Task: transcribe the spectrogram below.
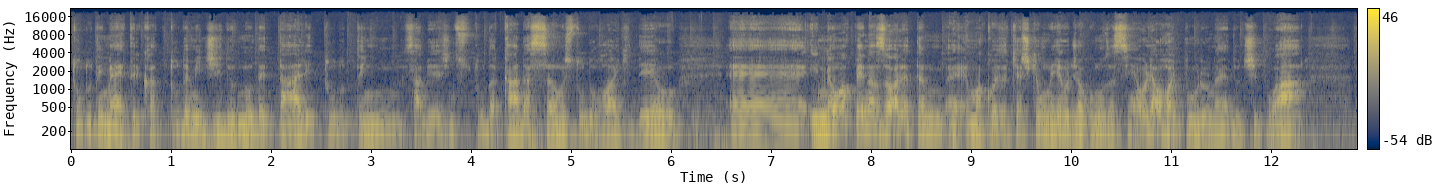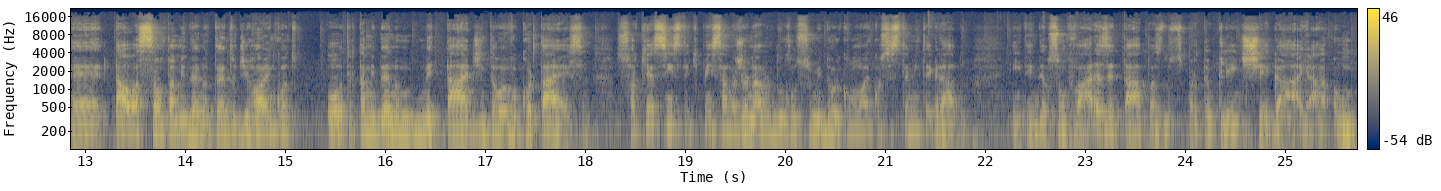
tudo tem métrica, tudo é medido no detalhe, tudo tem, sabe, a gente estuda cada ação, estuda o ROI que deu, é, e não apenas olha é, uma coisa que acho que é um erro de alguns, assim, é olhar o ROI puro, né, do tipo, ah, é, tal ação tá me dando tanto de ROI, enquanto outra tá me dando metade, então eu vou cortar essa. Só que assim, você tem que pensar na jornada do consumidor como um ecossistema integrado, entendeu? São várias etapas para o teu cliente chegar a um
